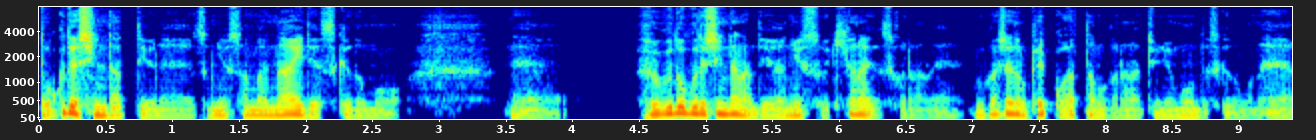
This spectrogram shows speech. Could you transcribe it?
毒で死んだっていうね、そのニュースあんまりないですけども、ね、フグ毒で死んだなんていうニュースを聞かないですからね、昔はでも結構あったのかなっていうふうに思うんですけどもね。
